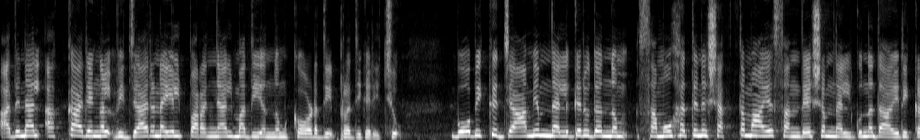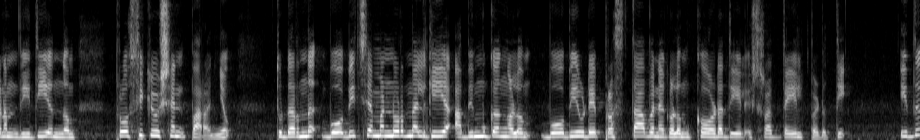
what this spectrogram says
അതിനാൽ അക്കാര്യങ്ങൾ വിചാരണയിൽ പറഞ്ഞാൽ മതിയെന്നും കോടതി പ്രതികരിച്ചു. ബോബിക്ക് ജാമ്യം നൽകരുതെന്നും സമൂഹത്തിന് ശക്തമായ സന്ദേശം നൽകുന്നതായിരിക്കണം വിധിയെന്നും പ്രോസിക്യൂഷൻ പറഞ്ഞു. തുടർന്ന് ബോബി ചെമ്മണ്ണൂർ നൽകിയ അഭിമുഖങ്ങളും ബോബിയുടെ പ്രസ്താവനകളും കോടതിയിൽ ശ്രദ്ധയിൽപ്പെടുത്തി. ഇത്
